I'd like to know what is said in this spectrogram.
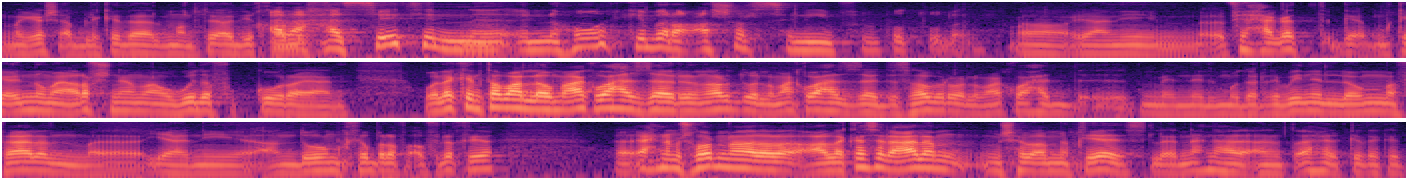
ما جاش قبل كده المنطقة دي خالص. أنا حسيت إن إن هو كبر عشر سنين في البطولة دي. آه يعني في حاجات كأنه ما يعرفش انها موجودة في الكورة يعني. ولكن طبعا لو معاك واحد زي ريناردو ولا معاك واحد زي دي صبر ولا معاك واحد من المدربين اللي هم فعلا يعني عندهم خبرة في أفريقيا آه، إحنا مشوارنا على كأس العالم مش هيبقى مقياس لأن إحنا هنتأهل كده كده.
